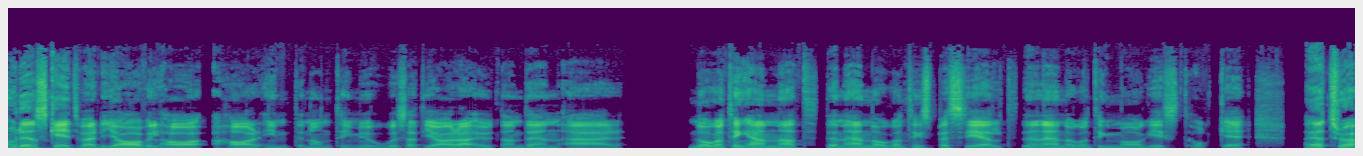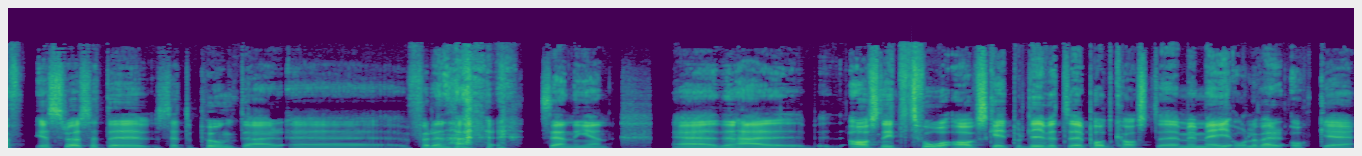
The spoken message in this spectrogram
Och den skatevärld jag vill ha har inte någonting med OS att göra, utan den är någonting annat, den är någonting speciellt, den är någonting magiskt. Och eh, jag tror jag, jag, tror jag sätter, sätter punkt där eh, för den här sändningen. Eh, den här eh, avsnitt två av Skateboardlivet eh, podcast eh, med mig, Oliver, och eh,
